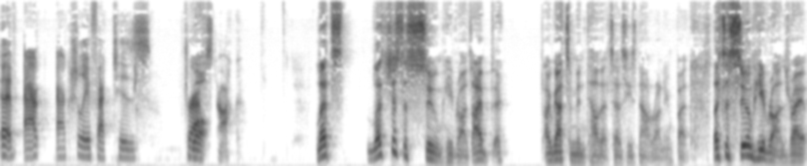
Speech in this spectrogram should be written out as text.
uh, actually affect his draft well, stock. Let's let's just assume he runs. I've I've got some intel that says he's not running, but let's assume he runs, right?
